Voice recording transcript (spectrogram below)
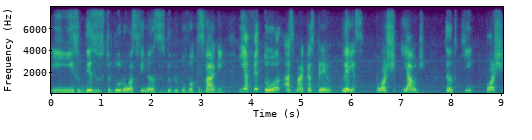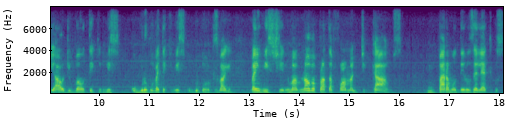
E isso desestruturou as finanças do grupo Volkswagen e afetou as marcas premium, leia-se, Porsche e Audi, tanto que Porsche e Audi vão ter que investir, o grupo vai ter que investir, o grupo Volkswagen vai investir numa nova plataforma de carros para modelos elétricos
